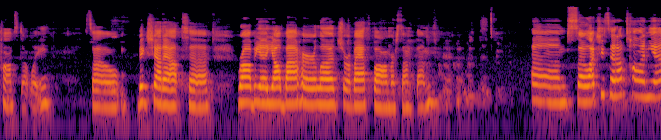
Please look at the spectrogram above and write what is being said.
constantly. So, big shout out to Rabia. Y'all buy her lunch or a bath bomb or something. Um, so, like she said, I'm Tanya,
